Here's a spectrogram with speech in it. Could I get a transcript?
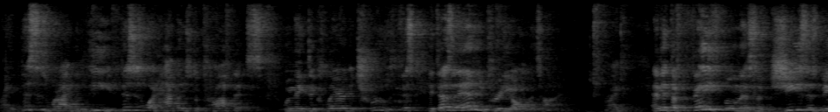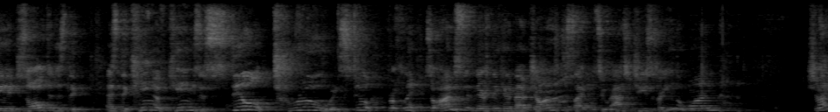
right this is what i believe this is what happens to prophets when they declare the truth this it doesn't end pretty all the time right and that the faithfulness of Jesus being exalted as the, as the King of Kings is still true and still proclaimed. So I'm sitting there thinking about John's disciples who asked Jesus, Are you the one? Should I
